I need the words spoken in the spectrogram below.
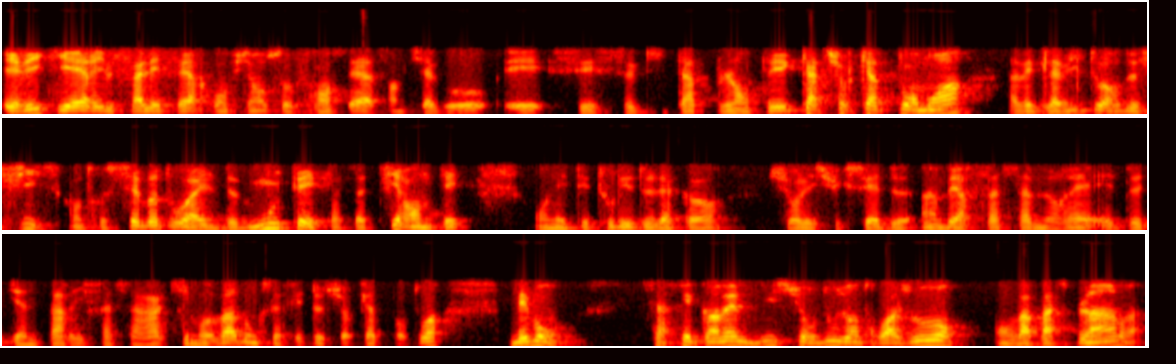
Eric, hier, il fallait faire confiance aux Français à Santiago et c'est ce qui t'a planté. 4 sur 4 pour moi, avec la victoire de Fils contre Sebot Wild, de Moutet face à Tirante. On était tous les deux d'accord sur les succès de Humbert face à Murray et de Diane Paris face à Rakimova. Donc ça fait 2 sur 4 pour toi. Mais bon, ça fait quand même 10 sur 12 en 3 jours. On va pas se plaindre.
